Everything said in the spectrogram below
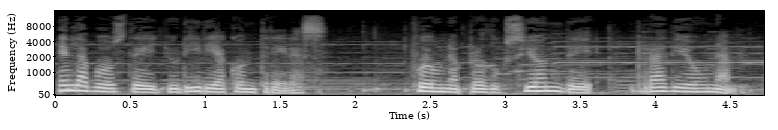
en la voz de Yuriria Contreras. Fue una producción de Radio UNAM.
